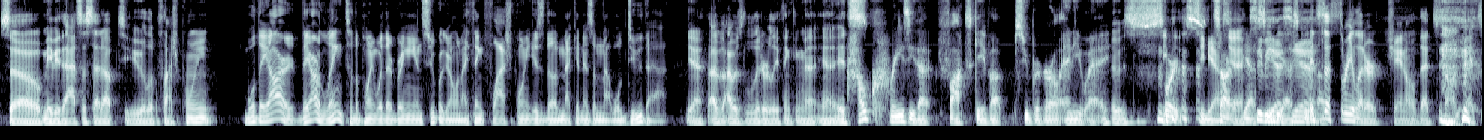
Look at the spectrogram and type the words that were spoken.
So maybe that's a setup to a little Flashpoint. Well, they are they are linked to the point where they're bringing in Supergirl, and I think Flashpoint is the mechanism that will do that. Yeah, I, I, was literally thinking that. Yeah, it's how crazy that Fox gave up Supergirl anyway. It was CBS. Sorry, yeah, yeah CBS. CBS yeah, it's the three-letter channel that's on, that's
